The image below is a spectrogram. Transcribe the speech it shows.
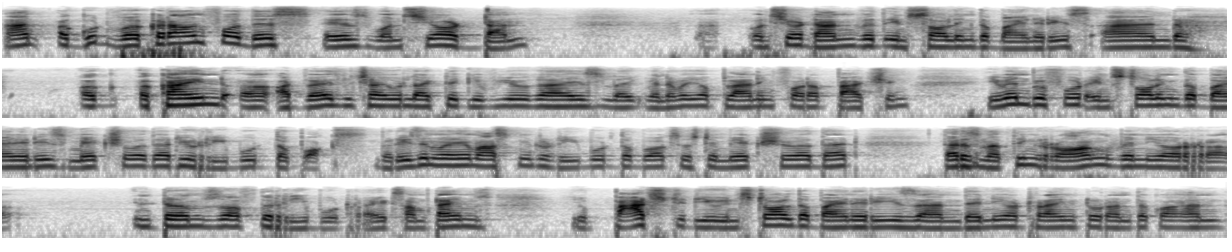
And a good workaround for this is once you're done, uh, once you're done with installing the binaries, and a, a kind uh, advice which I would like to give you guys like whenever you're planning for a patching even before installing the binaries make sure that you reboot the box the reason why I'm asking you to reboot the box is to make sure that there is nothing wrong when you're uh, in terms of the reboot right sometimes you patched it you install the binaries and then you're trying to run the and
